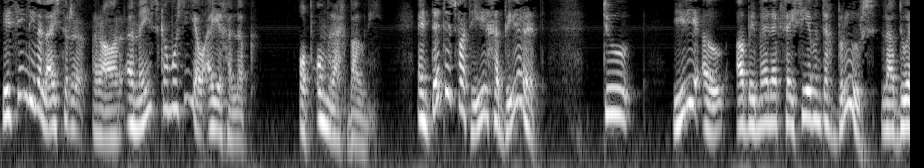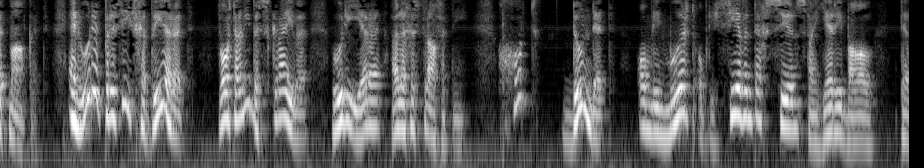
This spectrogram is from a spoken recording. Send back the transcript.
Jy sien liewe luisteraar, 'n mens kan mos nie jou eie geluk op onreg bou nie. En dit is wat hier gebeur het toe hierdie ou Abimelek sy 70 broers laat doodmaak het. En hoe dit presies gebeur het, word nou nie beskrywe hoe die Here hulle gestraf het nie. God doen dit om die moord op die 70 seuns van Jerubbaal te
